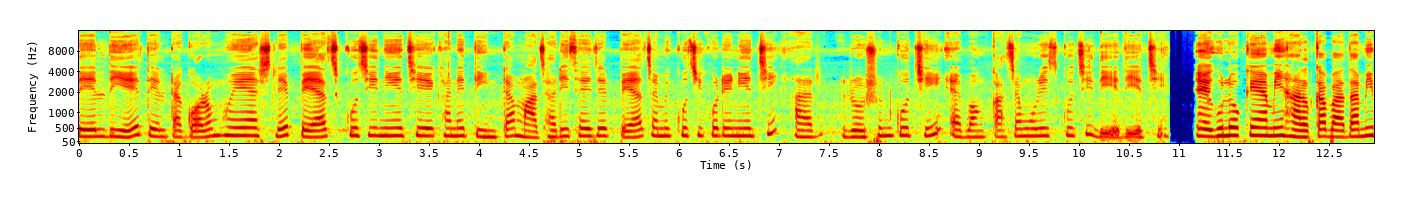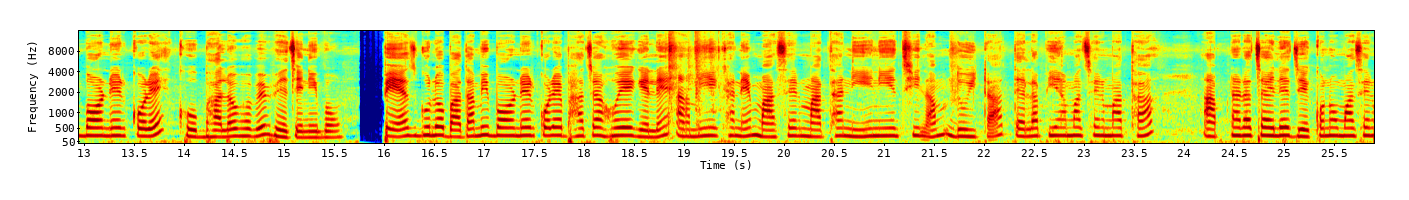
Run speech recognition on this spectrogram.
তেল দিয়ে তেলটা গরম হয়ে আসলে পেঁয়াজ কুচি নিয়েছি। এখানে তিনটা মাঝারি সাইজের পেঁয়াজ আমি কুচি করে নিয়েছি আর রসুন কুচি এবং কাঁচামরিচ কুচি দিয়ে দিয়েছি। এগুলোকে আমি হালকা বাদামি বর্ণের করে খুব ভালোভাবে ভেজে নিব। পেঁয়াজগুলো বাদামি বর্ণের করে ভাজা হয়ে গেলে আমি এখানে মাছের মাথা নিয়ে নিয়েছিলাম দুইটা তেলাপিয়া মাছের মাথা। আপনারা চাইলে যে কোনো মাছের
